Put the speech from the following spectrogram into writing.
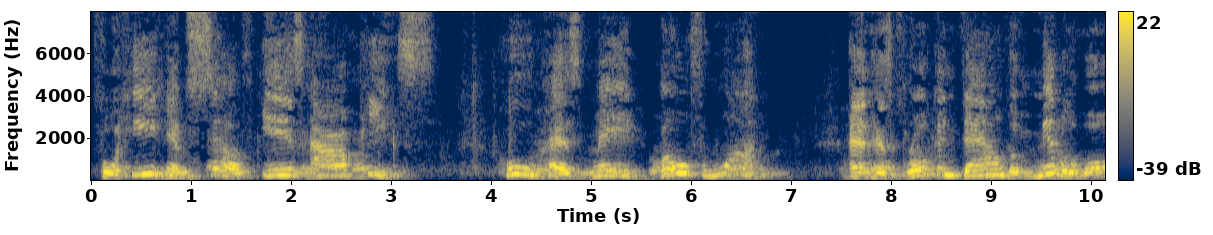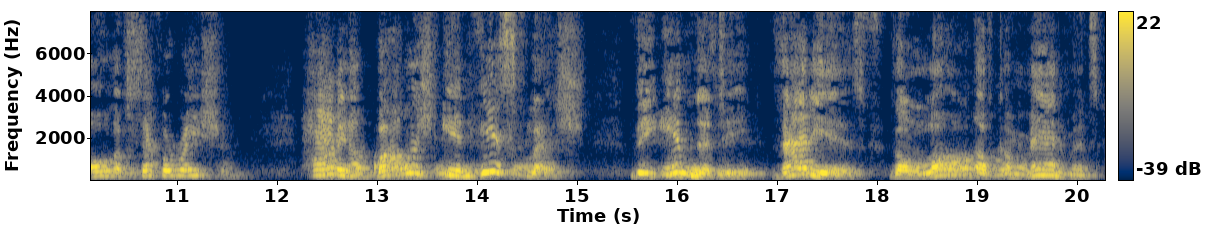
For he himself is our peace, who has made both one and has broken down the middle wall of separation, having abolished in his flesh the enmity, that is, the law of commandments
